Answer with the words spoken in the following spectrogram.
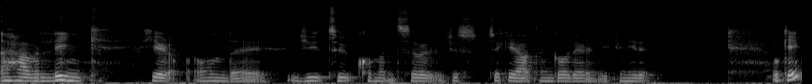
I have a link here on the YouTube comment so just check it out and go there if you need it. Okay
